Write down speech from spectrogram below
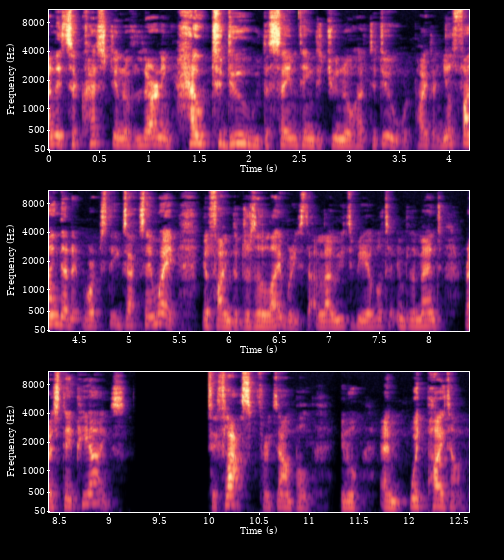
and it's a question of learning how to do the same thing that you know how to do with Python. You'll find that it works the exact same way. You'll find that there's a libraries that allow you to be able to implement REST APIs. Say Flask, for example, you know, um, with Python.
